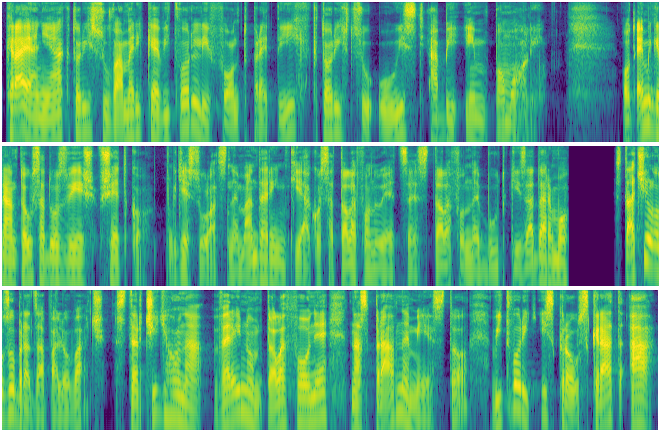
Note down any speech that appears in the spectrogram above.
Krajania, ktorí sú v Amerike, vytvorili fond pre tých, ktorí chcú újsť, aby im pomohli. Od emigrantov sa dozvieš všetko, kde sú lacné mandarinky, ako sa telefonuje cez telefónne búdky zadarmo. Stačilo zobrať zapaľovač, strčiť ho na verejnom telefóne na správne miesto, vytvoriť iskrov skrat a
